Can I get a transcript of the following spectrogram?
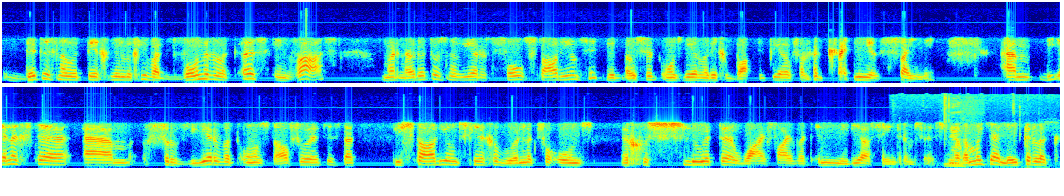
dit is nou 'n tegnologie wat wonderlik is en was, maar nou dat ons nou weer vol stadions het, weet nou sit ons weer met die gebakte pere van 'n kry sy nie. Ehm um, die enigste ehm um, verweer wat ons daarvoor het is dat die stadions gee gewoonlik vir ons 'n geslote Wi-Fi wat in die media sentrums is. Ja. Maar dan moet jy letterlik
